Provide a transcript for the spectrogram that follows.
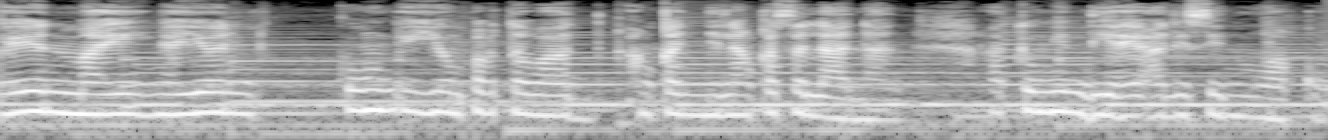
Gayon may ngayon kung iyong patawad ang kanilang kasalanan at kung hindi ay alisin mo ako,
